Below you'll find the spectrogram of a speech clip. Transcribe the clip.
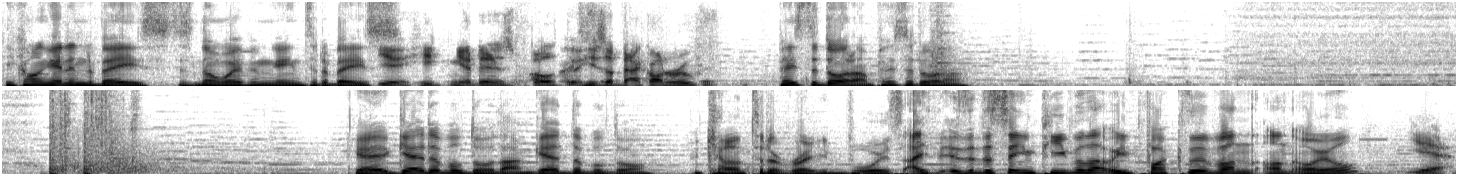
He can't get in the base. There's no way of him getting to the base. Yeah, he can get in his boat. He's back on roof. Place the door down. Place the door down. Get, get a double door down. Get a double door. We counter the raid, boys. I, is it the same people that we fucked with on, on oil? Yeah,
